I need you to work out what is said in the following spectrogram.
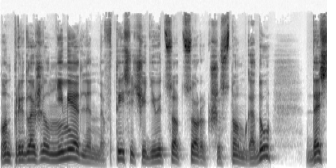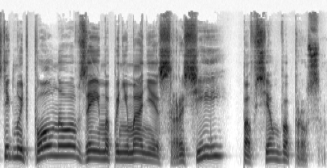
Он предложил немедленно, в 1946 году, достигнуть полного взаимопонимания с Россией по всем вопросам.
